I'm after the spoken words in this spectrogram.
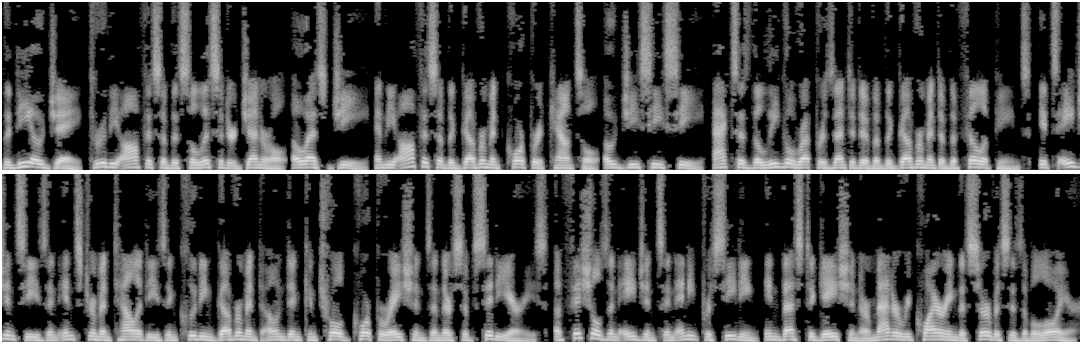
the DOJ, through the Office of the Solicitor General OSG, and the Office of the Government Corporate Counsel OGCC, acts as the legal representative of the Government of the Philippines, its agencies and instrumentalities including government-owned and controlled corporations and their subsidiaries, officials and agents in any proceeding, investigation or matter requiring the services of a lawyer.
